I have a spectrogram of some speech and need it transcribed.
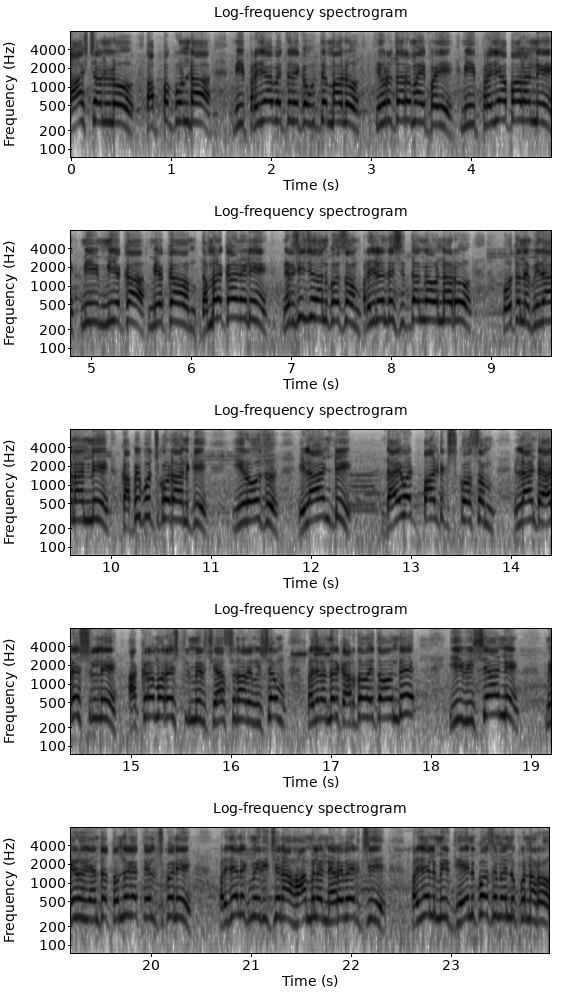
రాష్ట్రంలో తప్పకుండా మీ ప్రజా వ్యతిరేక ఉద్యమాలు తీవ్రతరమైపోయి మీ ప్రజాపాలనని మీ మీ యొక్క మీ యొక్క దమలకాండని నిరసించడానికి కోసం ప్రజలందరూ సిద్ధంగా ఉన్నారు. పోతున్న విధానాన్ని కప్పిపుచ్చుకోవడానికి ఈరోజు ఇలాంటి డైవర్ట్ పాలిటిక్స్ కోసం ఇలాంటి అరెస్టుల్ని అక్రమ అరెస్టులు మీరు చేస్తున్నారు విషయం ప్రజలందరికీ అర్థమవుతా ఉంది. ఈ విషయాన్ని మీరు ఎంత తొందరగా తెలుసుకొని ప్రజలకు మీరు ఇచ్చిన హామీలను నెరవేర్చి ప్రజలు మీరు దేనికోసం ఎన్నుకున్నారో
